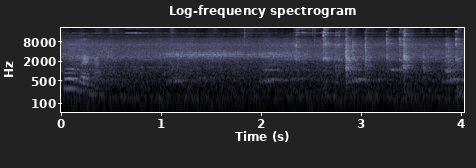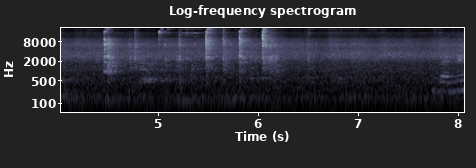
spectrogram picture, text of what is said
ಹೋಗೋಣ. ಬನ್ನಿ.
